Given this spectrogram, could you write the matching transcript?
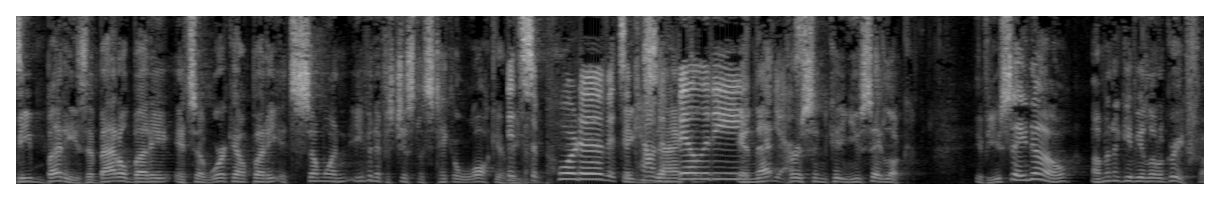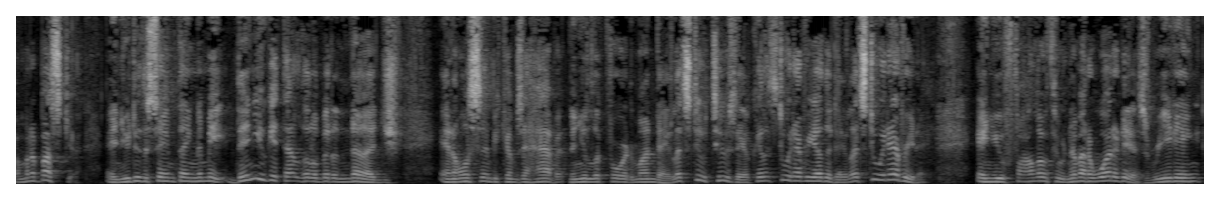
Be buddies, a battle buddy. It's a workout buddy. It's someone, even if it's just let's take a walk every it's night. supportive, it's Exactly. accountability. And that Yes. person can you say, look, if you say no, I'm going to give you a little grief. I'm going to bust you. And you do the same thing to me. Then you get that little bit of nudge and all of a sudden it becomes a habit. Then you look forward to Monday. Let's do it Tuesday. Okay, let's do it every other day. Let's do it every day. And you follow through no matter what it is reading,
